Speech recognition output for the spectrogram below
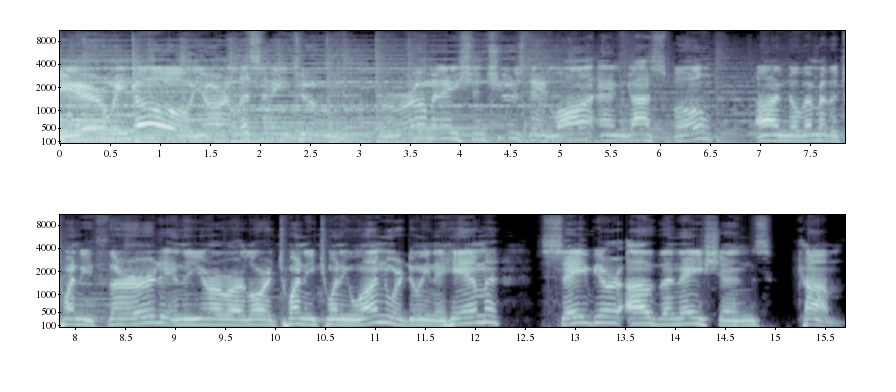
Here we go. You're listening to Rumination Tuesday Law and Gospel on November the 23rd in the year of our Lord 2021. We're doing a hymn, Savior of the Nations, Come.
